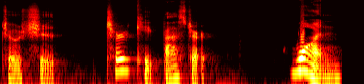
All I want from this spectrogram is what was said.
就是 turkey baster. One.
